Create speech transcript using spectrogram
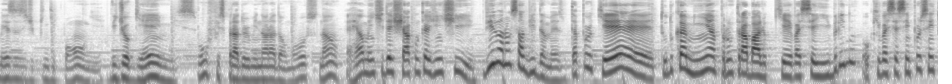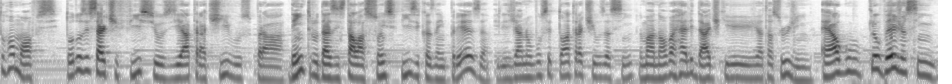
mesas de ping-pong, videogames, puffs para dormir na hora do almoço. Não. É realmente deixar com que a gente viva a nossa vida mesmo. Até porque tudo caminha para um trabalho que vai ser híbrido ou que vai ser 100% home office. Todos esses artifícios e atrativos para dentro das instalações físicas da empresa, eles já não vão ser tão atrativos assim numa nova nova realidade que já tá surgindo. É algo que eu vejo assim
